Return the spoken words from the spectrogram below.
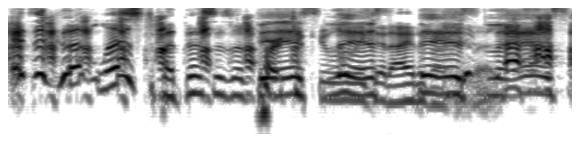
It's a good list, but this is a particularly good item. on this the list,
